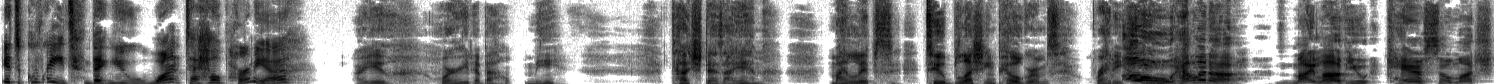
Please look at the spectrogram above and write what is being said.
it's great that you want to help Hermia. Are you worried about me? Touched as I am, my lips, two blushing pilgrims, ready. Oh, steamed. Helena! My love, you care so much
